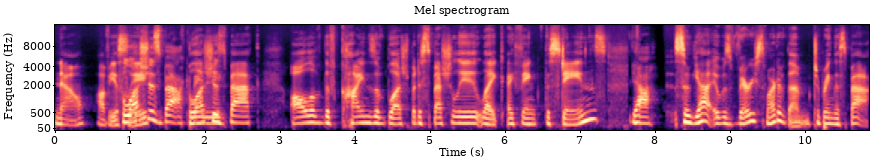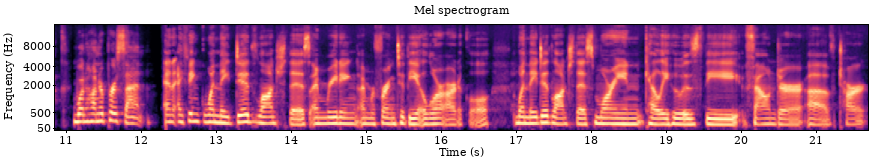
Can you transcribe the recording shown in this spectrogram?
now, obviously. Blush is back. Blush baby. is back. All of the kinds of blush, but especially like I think the stains. Yeah, So, yeah, it was very smart of them to bring this back. 100%. And I think when they did launch this, I'm reading, I'm referring to the Allure article. When they did launch this, Maureen Kelly, who is the founder of Tarte,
